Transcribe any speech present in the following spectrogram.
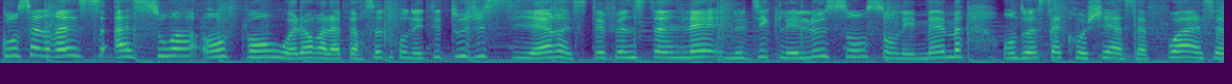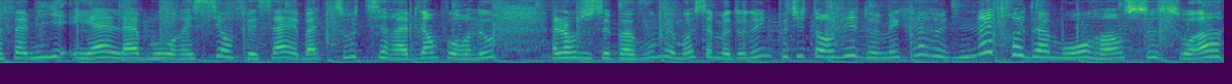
Qu'on s'adresse à soi, enfant, ou alors à la personne qu'on était tout juste hier, Stephen Stanley nous dit que les leçons sont les mêmes. On doit s'accrocher à sa foi, à sa famille et à l'amour. Et si on fait ça, et eh bah, tout ira bien pour nous. Alors je sais pas vous, mais moi ça m'a donné une petite envie de m'écrire une lettre d'amour hein, ce soir.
